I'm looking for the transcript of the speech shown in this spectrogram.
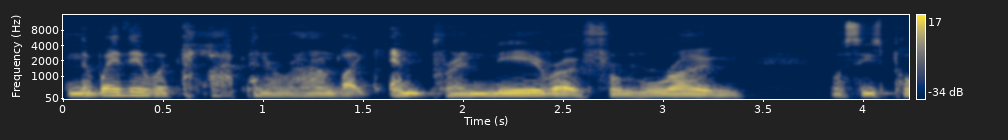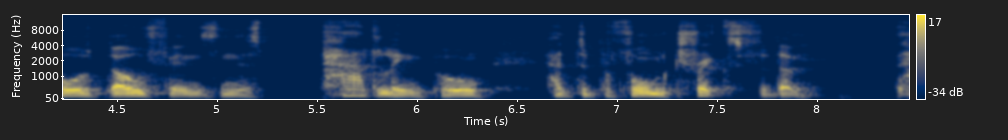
and the way they were clapping around like Emperor Nero from Rome, whilst these poor dolphins in this paddling pool had to perform tricks for them.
